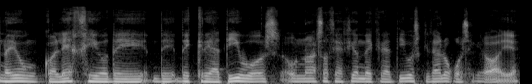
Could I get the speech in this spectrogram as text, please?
no hay un colegio de, de, creativos o una asociación de creativos, quizás luego sí que lo hay. ¿eh?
